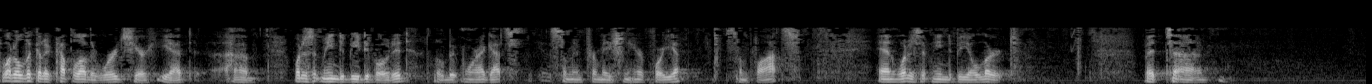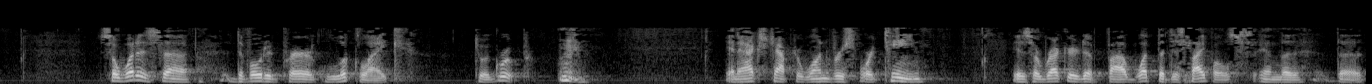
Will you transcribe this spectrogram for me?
I want to look at a couple other words here yet. Um, what does it mean to be devoted? A little bit more. I got some information here for you, some thoughts. And what does it mean to be alert? But, uh, so what does uh, devoted prayer look like to a group? in Acts chapter 1 verse 14 is a record of uh, what the disciples and the, the,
